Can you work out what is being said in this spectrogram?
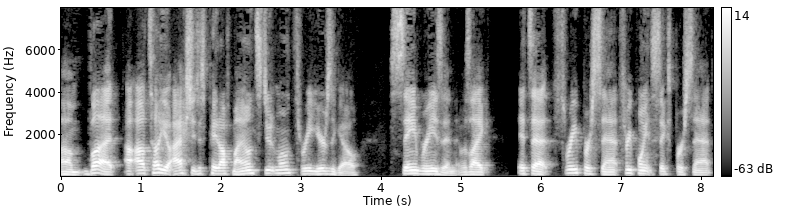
Um, but I'll tell you, I actually just paid off my own student loan three years ago. Same reason. It was like it's at three percent, three point six percent.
